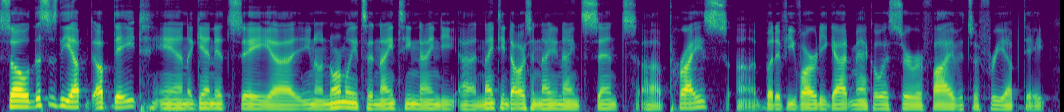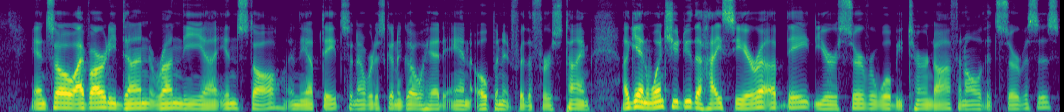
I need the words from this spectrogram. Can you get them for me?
So this is the up, update, and again, it's a uh, you know normally it's a 1990 uh, $19.99 uh, price, uh, but if you've already got Mac OS Server 5, it's a free update. And so I've already done run the uh, install and the update. So now we're just going to go ahead and open it for the first time. Again, once you do the High Sierra update, your server will be turned off and all of its services.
